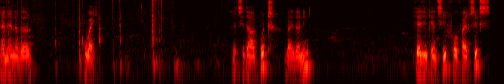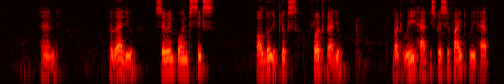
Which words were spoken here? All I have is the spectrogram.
and another y. Let's see the output by running. Here you can see 456 and the value 7.6 although it looks float value but we have specified we have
